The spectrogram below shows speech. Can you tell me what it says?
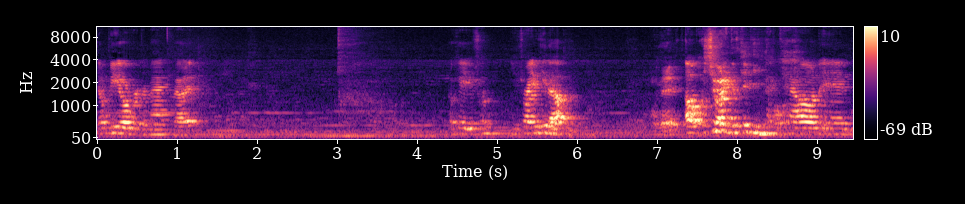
Don't be over dramatic about it. Okay, you're, trying to get up. Okay. Oh, shoot, I just kicked you back oh. down and.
